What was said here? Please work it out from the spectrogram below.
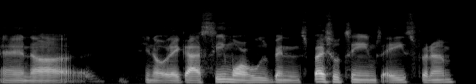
And, uh, you know, they got Seymour, who's been special teams ace for them.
